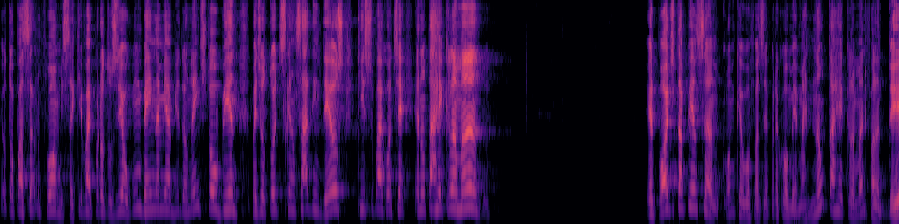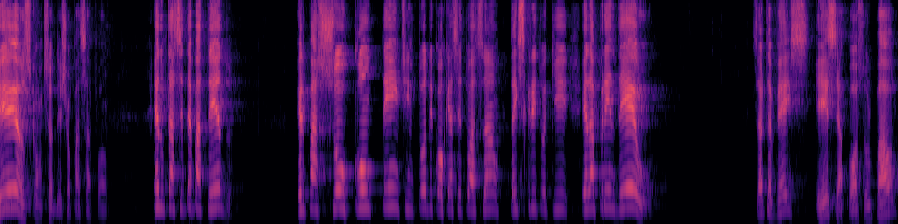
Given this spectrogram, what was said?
eu estou passando fome, isso aqui vai produzir algum bem na minha vida. Eu nem estou vendo, mas eu estou descansado em Deus que isso vai acontecer. Eu não estou reclamando. Ele pode estar pensando, como que eu vou fazer para comer? Mas não está reclamando e falando, Deus, como que o Senhor deixou passar fome? Ele não está se debatendo. Ele passou contente em toda e qualquer situação. Está escrito aqui. Ele aprendeu. Certa vez, esse apóstolo Paulo,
